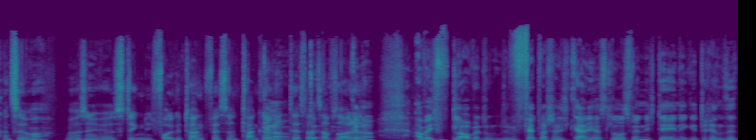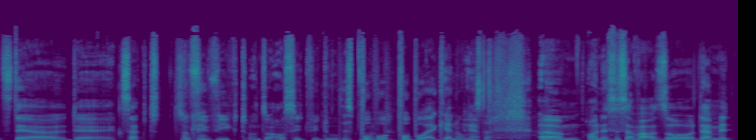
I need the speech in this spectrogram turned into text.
kannst du immer, weiß nicht, das Ding nicht voll getankt, fährst du einen Tanker, Tesla-Zapfsäule. Genau. Aber ich glaube, du fährt wahrscheinlich gar nicht erst los, wenn nicht derjenige drin sitzt, der, der exakt so Okay. viel wiegt und so aussieht wie du. Das ist Popo- Popo-Erkennung Ja. ist das. Ähm, und es ist aber so, damit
